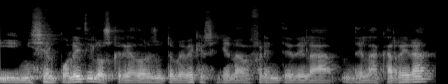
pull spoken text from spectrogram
y Michel Poletti, los creadores de UTMB que siguen al frente de la, de la carrera,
